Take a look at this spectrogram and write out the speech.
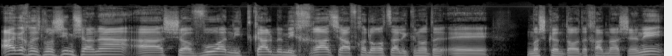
אג"ח ל-30 שנה, השבוע נתקל במכרז שאף אחד לא רצה לקנות אה, משכנתאות אחד מהשני,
